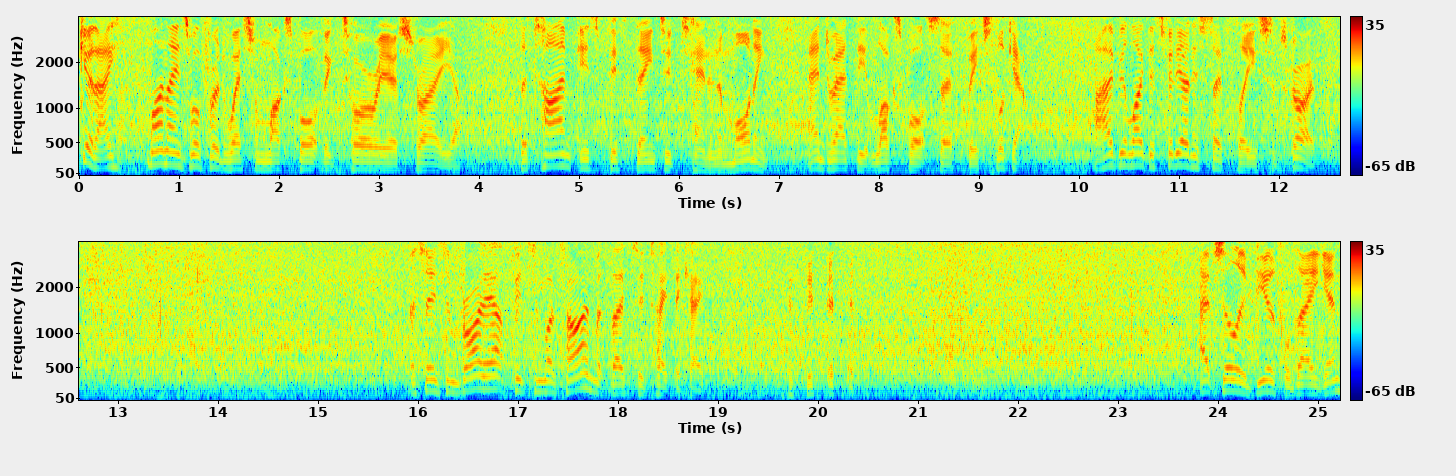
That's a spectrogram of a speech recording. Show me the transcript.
G'day, my name's Wilfred West from Loch Sport, Victoria, Australia. The time is 15 to 10 in the morning and we're at the Loch Sport Surf Beach Lookout. I hope you like this video and if so please subscribe. I've seen some bright outfits in my time but those who take the cake. Absolutely beautiful day again.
